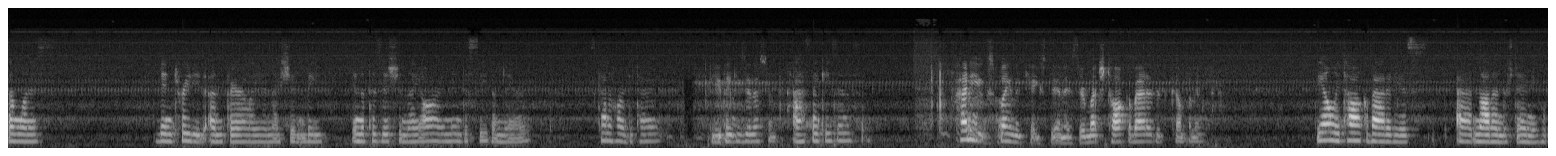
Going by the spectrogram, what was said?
someone has been treated unfairly and they shouldn't be in the position they are, and then to see them there, it's kind of hard to take. Do you think he's innocent? I think he's innocent. How do you explain the case then? Is there much talk about it at the company? The only talk about it is uh, not understanding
